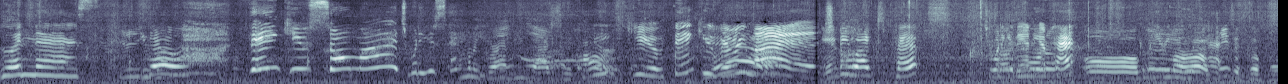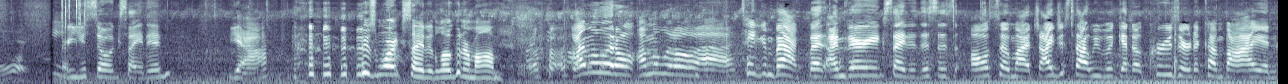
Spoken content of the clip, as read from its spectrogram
goodness. Here you go. Thank you so much. What do you say? I'm going to grab you guys some cards. Thank you. Thank you very much. Andy likes pets. Do you want to give Andy a pet? Oh, give him a hug. He's a good boy. Are you so excited? Yeah. Who's more excited, Logan or mom? I'm a little, I'm a little uh, taken back, but I'm very excited. This is all so much. I just thought we would get a cruiser to come by and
